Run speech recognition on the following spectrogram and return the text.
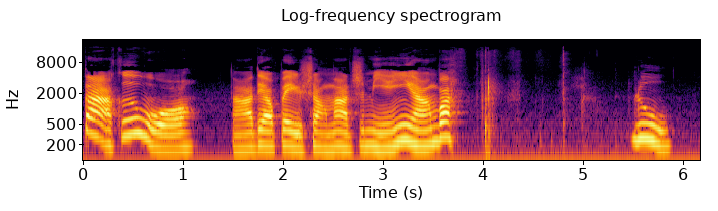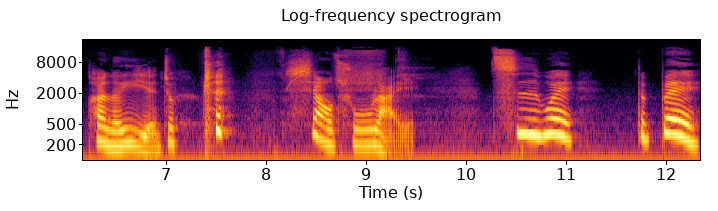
大哥我拿掉背上那只绵羊吧。”鹿看了一眼，就笑出来。刺猬的背。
